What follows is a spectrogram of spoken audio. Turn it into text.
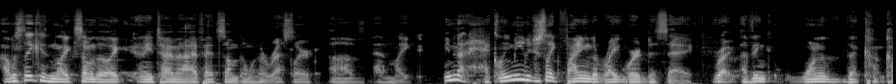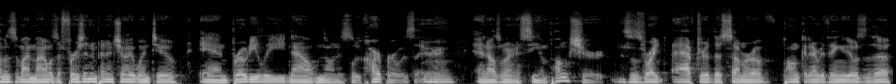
I was thinking like some of the like anytime I've had something with a wrestler of them like maybe not heckling me, but just like finding the right word to say. Right. I think one of the co- comes to my mind was the first independent show I went to, and Brodie Lee, now known as Luke Harper, was there, and I was wearing a CM Punk shirt. This was right after the summer of Punk and everything. It was the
